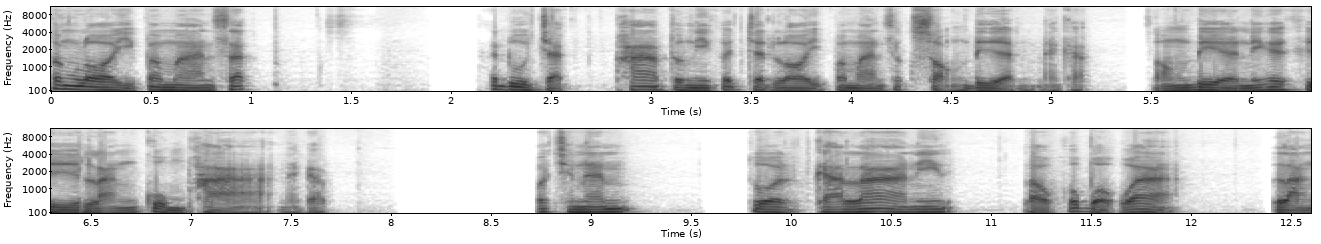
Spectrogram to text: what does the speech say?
ต้องรออีกประมาณสัก ถ้าดูจากภาพตรงนี้ก็จะรออีกประมาณสักสองเดือนนะครับสองเดือนนี้ก็คือหลังกลุ่มพานะครับ เพราะฉะนั้นตัวกาล่านี้เราก็บอกว่าหลัง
